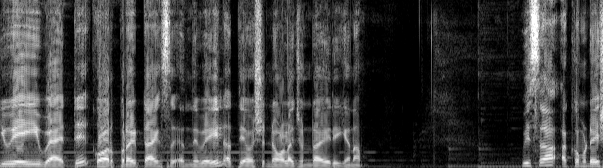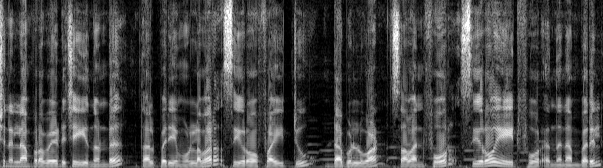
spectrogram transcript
U A E VAT corporate tax എന്നിവയിൽ അത്യാവശ്യം നോളജ് ഉണ്ടായിരിക്കണം. വിസ അക്കോമഡേഷൻ എല്ലാം പ്രൊവൈഡ് ചെയ്യുന്നുണ്ട്. താല്പര്യമുള്ളവർ zero five two double one seven four zero eight four എന്ന നമ്പറിൽ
